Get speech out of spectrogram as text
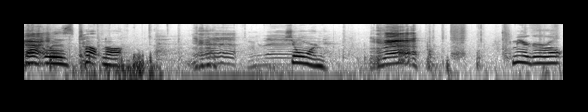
That was TopKnot. Shorn. Come here, girl.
